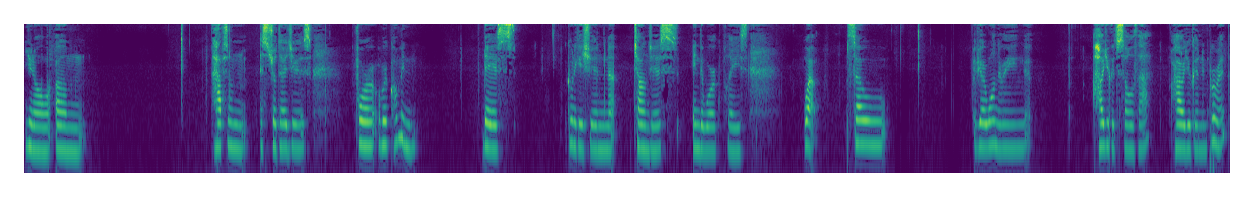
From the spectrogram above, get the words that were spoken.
you know, um, have some strategies for overcoming these communication challenges in the workplace. Well, so if you're wondering how you could solve that, how you can improve it,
